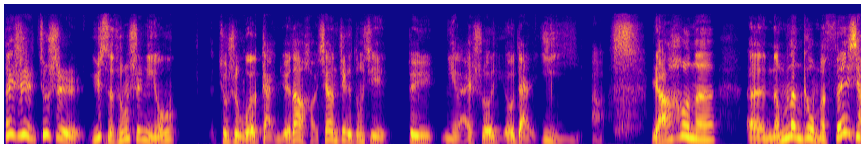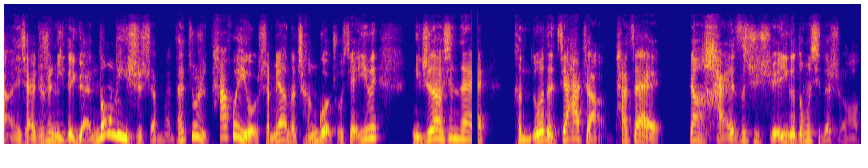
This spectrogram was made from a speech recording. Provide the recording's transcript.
但是就是与此同时，你又就是我感觉到好像这个东西对于你来说有点意义啊。然后呢，呃，能不能跟我们分享一下，就是你的原动力是什么？它就是它会有什么样的成果出现？因为你知道现在很多的家长他在。让孩子去学一个东西的时候，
